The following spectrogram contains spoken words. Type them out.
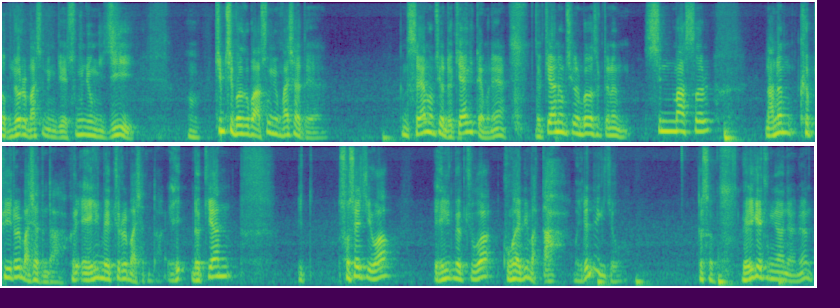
음료를 마시는 게 숭늉이지. 어, 김치 먹어봐. 숭늉 마셔야 돼. 근데 서양 음식은 느끼하기 때문에 느끼한 음식을 먹었을 때는 신맛을 나는 커피를 마셔야 된다. 그리고 에일 맥주를 마셔야 된다. 느끼한 소세지와 에일 맥주가 궁합이 맞다. 뭐 이런 얘기죠. 그래서 왜 이게 중요하냐면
